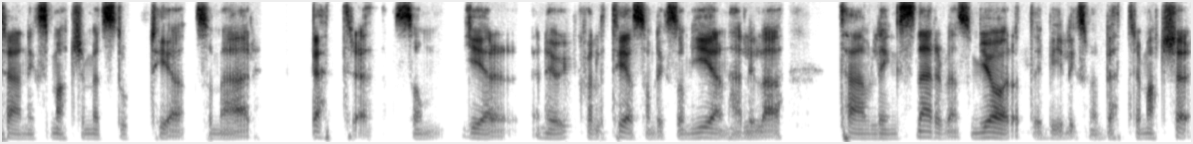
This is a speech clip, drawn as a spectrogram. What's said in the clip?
träningsmatcher med ett stort T som är bättre, som ger en högre kvalitet, som liksom ger den här lilla tävlingsnerven som gör att det blir liksom en bättre matcher.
